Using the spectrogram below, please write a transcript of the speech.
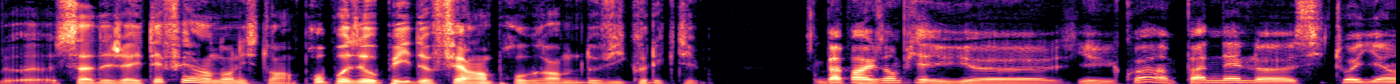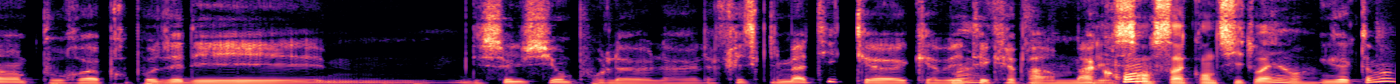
euh, ça a déjà été fait hein, dans l'histoire, proposez au pays de faire un programme de vie collective. Bah, par exemple, il y, a eu, euh, y a eu quoi? Un panel euh, citoyen pour euh, proposer des, des solutions pour la, crise climatique qui avait été créé par Macron. Les 150 citoyens. Exactement.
